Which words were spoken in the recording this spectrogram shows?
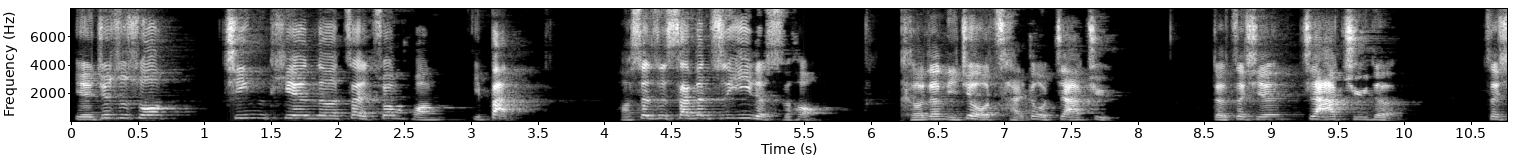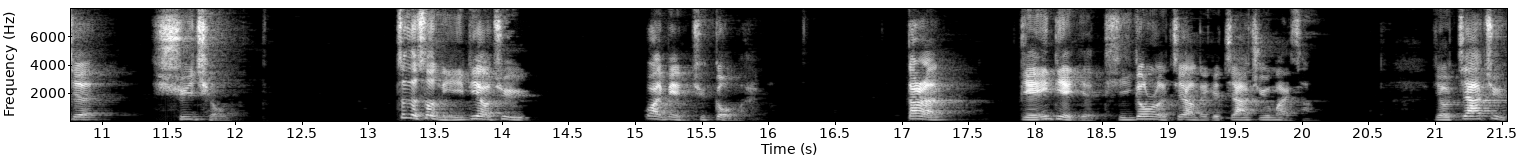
也就是说，今天呢在装潢一半。啊，甚至三分之一的时候，可能你就有采购家具的这些家居的这些需求。这个时候你一定要去外面去购买。当然，点一点也提供了这样的一个家居卖场，有家具，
